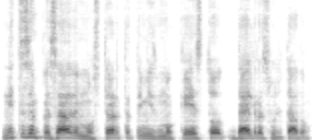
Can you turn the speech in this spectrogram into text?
necesitas empezar a demostrarte a ti mismo que esto da el resultado.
